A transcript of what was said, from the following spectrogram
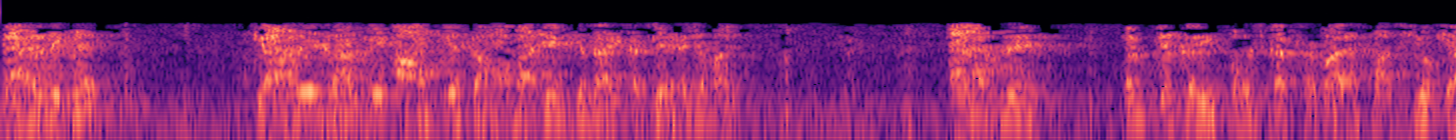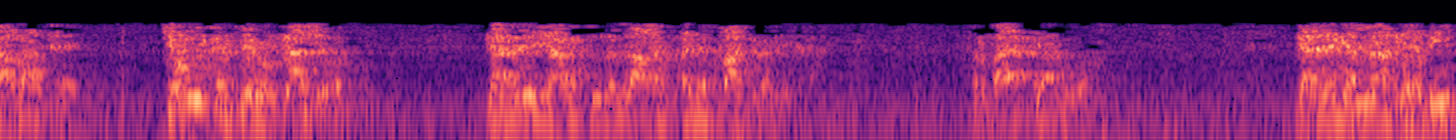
باہر نکلے۔ کیا دیکھا کہ آپ کے صحابہ ایک جگہ اکٹھے ہیں جمع آپ نے ان کے قریب پہنچ کر فرمایا، ساتھیوں، کیا بات ہے؟ کیوں کرتے ہو؟ کیا شور کیا میرے یا رسول اللہ، آج اجب باجرا دیکھا فرمایا، کیا ہوا؟ کہنے کہ اللہ کے حبیب،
